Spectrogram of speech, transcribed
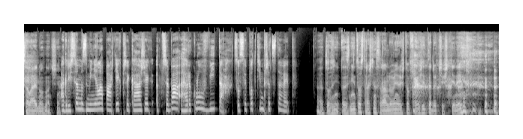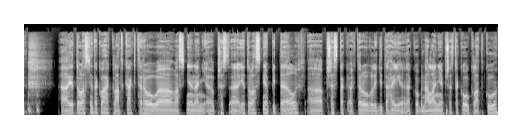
Celé jednoznačně. A když jsem zmínila pár těch překážek, třeba Herkulův výtah, co si pod tím představit? Eh, to zní, zní to strašně srandovně, když to přeložíte do češtiny. Je to vlastně taková kladka, kterou eh, vlastně na ní, eh, přes, eh, je to vlastně pytel, přes tak, kterou lidi tahají jako na laně přes takovou kladku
